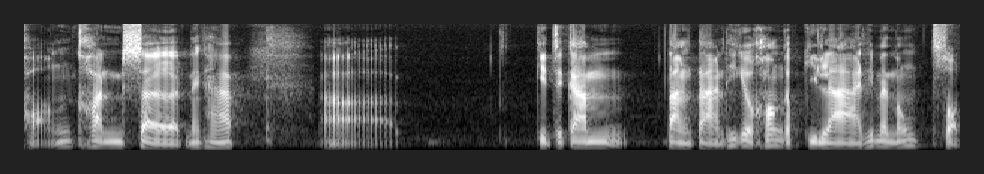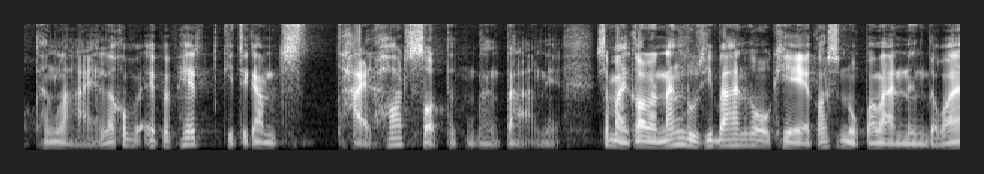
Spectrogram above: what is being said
ของคอนเสิร์ตนะครับกิจกรรม ต่างๆ ที่เกี่ยวข้องกับกีฬาที่มันต้องสดทั้งหลาย แล้วก็ไอ้ประเภทกิจกรรมถ่ายทอดสดต่างๆเนี่ยสมัยก่อนเรานั่งดูที่บ้านก็โอเค ก็สนุกประมาณหนึ่งแต่ว่า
